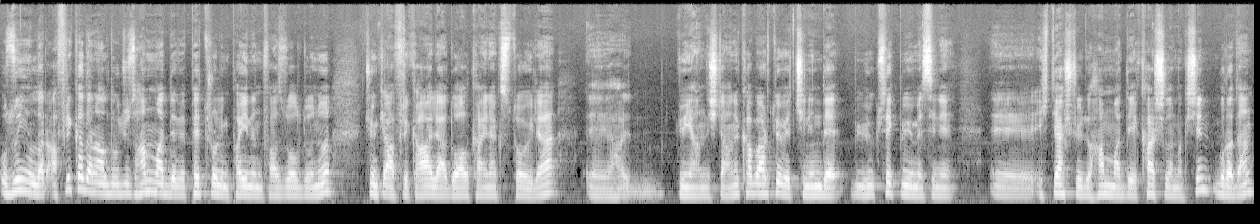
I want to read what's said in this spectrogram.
uzun yıllar Afrika'dan aldığı ucuz ham madde ve petrolün payının fazla olduğunu çünkü Afrika hala doğal kaynak stoğuyla e, dünyanın iştahını kabartıyor ve Çin'in de yüksek büyümesini e, ihtiyaç duyduğu ham maddeyi karşılamak için buradan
